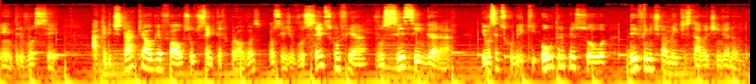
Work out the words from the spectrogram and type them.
entre você acreditar que algo é falso sem ter provas, ou seja, você desconfiar, você se enganar e você descobrir que outra pessoa definitivamente estava te enganando.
